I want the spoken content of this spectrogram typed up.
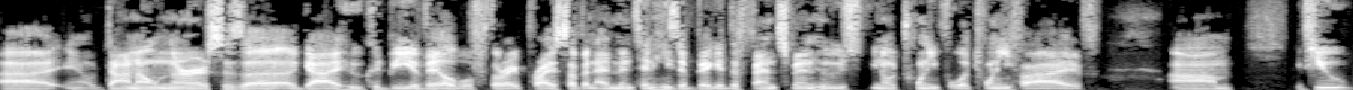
Uh, you know, Darnell Nurse is a, a guy who could be available for the right price up in Edmonton. He's a bigger defenseman who's, you know, 24, 25. Um, if you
